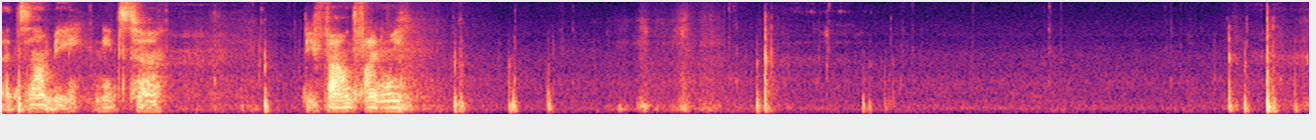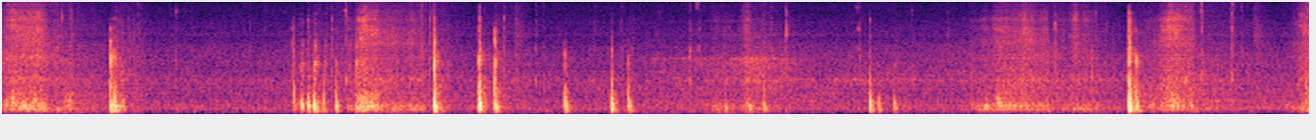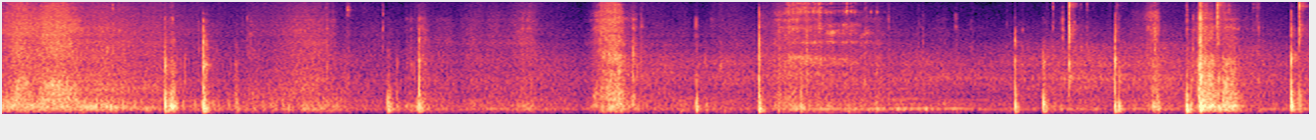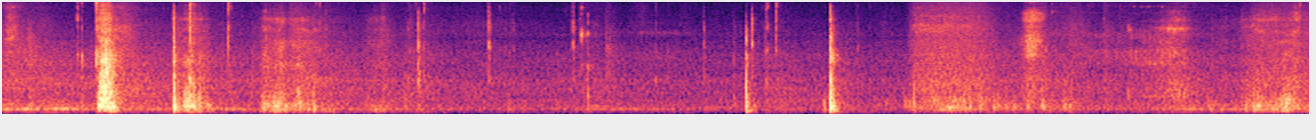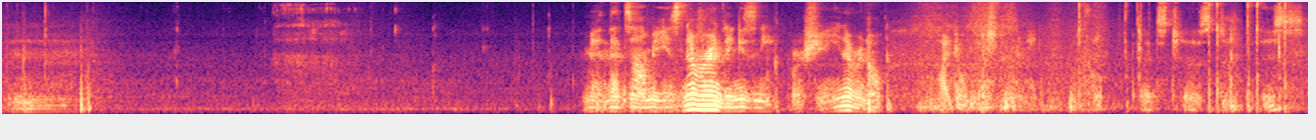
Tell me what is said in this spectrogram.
That zombie needs to be found finally. Man, that zombie is never ending, isn't he? Or she? You never know. I don't understand. Let's just do this.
